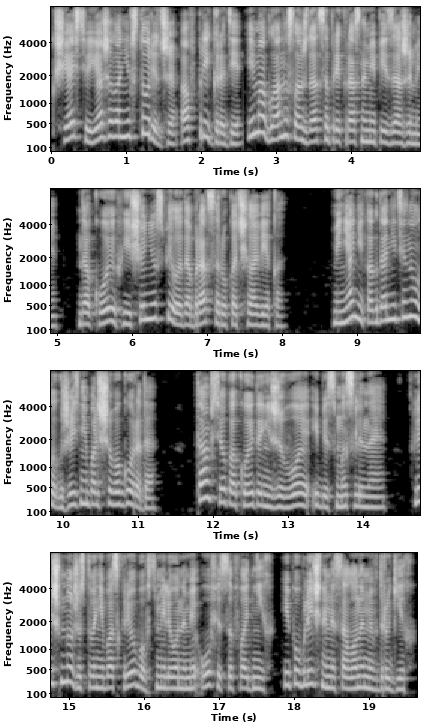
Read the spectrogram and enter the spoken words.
К счастью, я жила не в Сторидже, а в пригороде и могла наслаждаться прекрасными пейзажами, до коих еще не успела добраться рука человека. Меня никогда не тянуло к жизни большого города. Там все какое-то неживое и бессмысленное. Лишь множество небоскребов с миллионами офисов в одних и публичными салонами в других.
